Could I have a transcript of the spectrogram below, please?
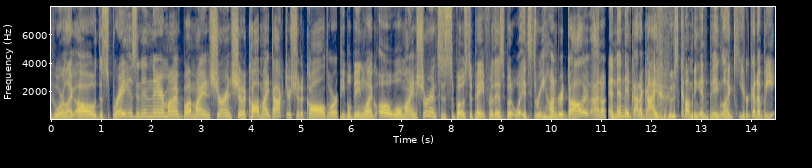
who are like, oh, the spray isn't in there. My but my insurance should have called. My doctor should have called. Or people being like, oh, well, my insurance is supposed to pay for this, but what, it's three hundred dollars. I don't. And then they've got a guy who's coming in being like, you're gonna be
